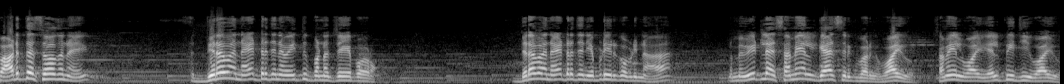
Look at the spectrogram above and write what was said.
இப்போ அடுத்த சோதனை திரவ நைட்ரஜனை வைத்து பண்ண செய்ய போகிறோம் திரவ நைட்ரஜன் எப்படி இருக்கும் அப்படின்னா நம்ம வீட்டில் சமையல் கேஸ் இருக்கு பாருங்க வாயு. சமையல் வாயு எல்பிஜி வாயு.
